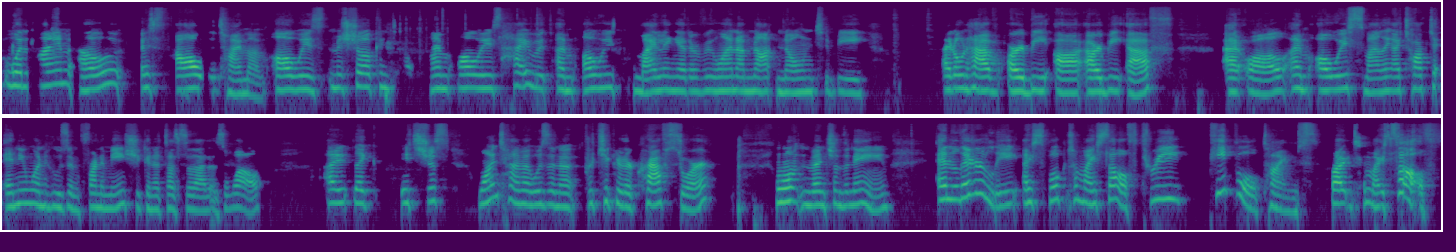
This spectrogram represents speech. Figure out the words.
when i'm out it's all the time i'm always michelle can I'm always high with I'm always smiling at everyone. I'm not known to be I don't have RB uh, RBF at all. I'm always smiling. I talk to anyone who's in front of me. She can attest to that as well. I like it's just one time I was in a particular craft store. Won't mention the name. And literally I spoke to myself three people times, right? to myself.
